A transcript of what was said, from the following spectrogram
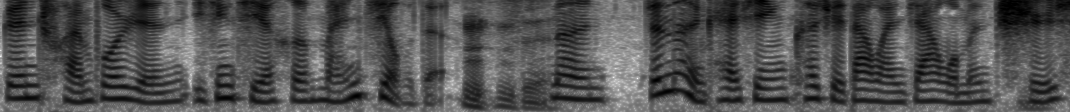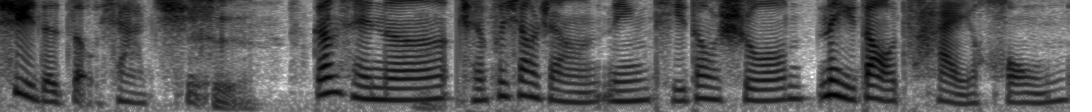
跟传播人已经结合蛮久的。嗯，是那真的很开心，科学大玩家，我们持续的走下去。是。刚才呢，陈副校长您提到说那道彩虹，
